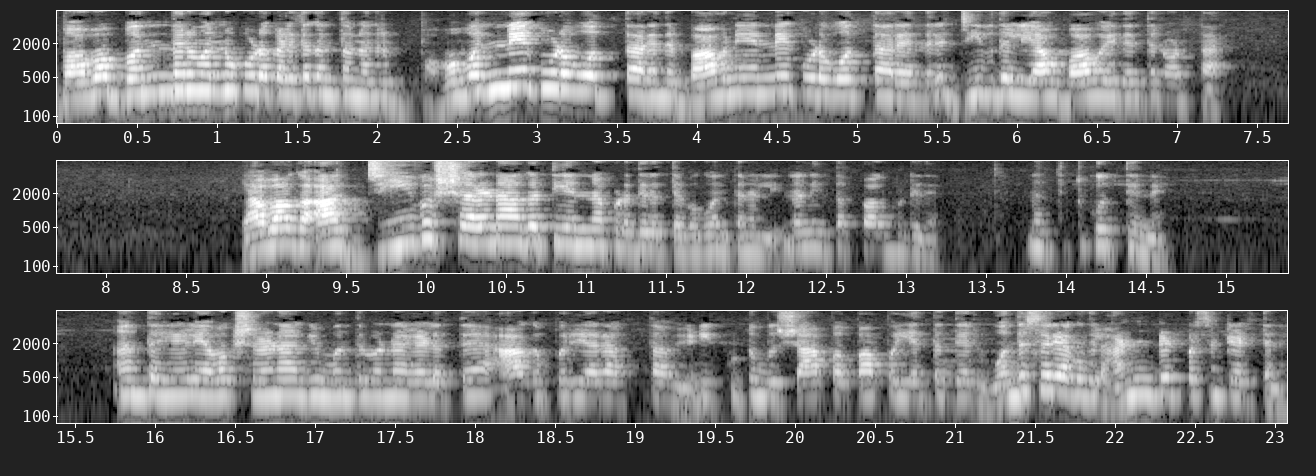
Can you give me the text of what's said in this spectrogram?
ಭವಬಂಧನವನ್ನು ಕೂಡ ಕಳಿತಕ್ಕಂಥವನು ಅಂದ್ರೆ ಭವವನ್ನೇ ಕೂಡ ಓದ್ತಾರೆ ಅಂದ್ರೆ, ಭಾವನೆಯನ್ನೇ ಕೂಡ ಓದ್ತಾರೆ ಅಂದ್ರೆ ಜೀವದಲ್ಲಿ ಯಾವ ಭಾವ ಇದೆ ಅಂತ ನೋಡ್ತಾರೆ. ಯಾವಾಗ ಆ ಜೀವ ಶರಣಾಗತಿಯನ್ನ ಪಡೆದಿರುತ್ತೆ ಭಗವಂತನಲ್ಲಿ. ನನ್ನಿಂದ ತಪ್ಪಾಗ್ಬಿಟ್ಟಿದೆ. ನಾನು ತಿದ್ಕೋತೀನಿ. ಅಂತ ಹೇಳಿ ಯಾವಾಗ ಶರಣಾಗಿ ಮಂತ್ರವನ್ನ ಹೇಳುತ್ತೆ. ಆಗ ಪರಿಹಾರ ಆಗ್ತಾವೆ. ಇಡೀ ಕುಟುಂಬದ ಶಾಪ, ಪಾಪ ಎಂಥದ್ದೇ ಒಂದೇ ಸರಿ ಆಗೋದಿಲ್ಲ. ಹಂಡ್ರೆಡ್ ಪರ್ಸೆಂಟ್ ಹೇಳ್ತೇನೆ.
